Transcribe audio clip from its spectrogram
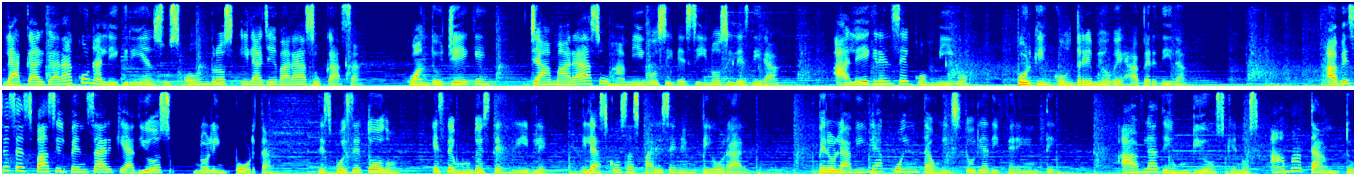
la cargará con alegría en sus hombros y la llevará a su casa cuando llegue, llamará a sus amigos y vecinos y les dirá, alégrense conmigo, porque encontré mi oveja perdida. A veces es fácil pensar que a Dios no le importa. Después de todo, este mundo es terrible y las cosas parecen empeorar. Pero la Biblia cuenta una historia diferente. Habla de un Dios que nos ama tanto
